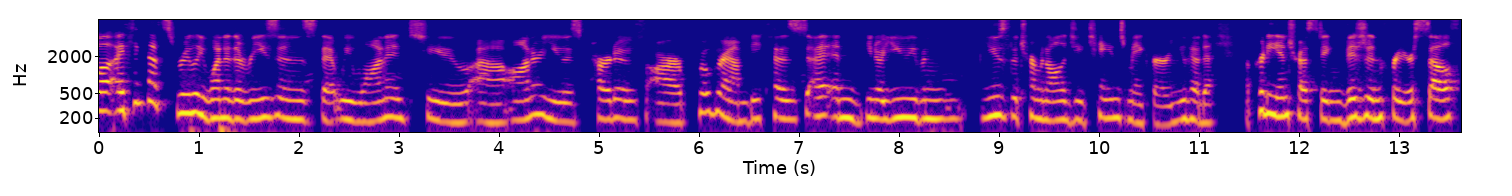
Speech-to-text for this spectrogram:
Well, I think that's really one of the reasons that we wanted to uh, honor you as part of our program because, uh, and you know, you even use the terminology change maker. You had a, a pretty interesting vision for yourself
